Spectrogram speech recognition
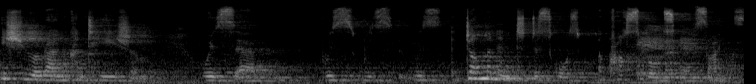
issue around contagion was, um, was, was, was a dominant discourse across both sites.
